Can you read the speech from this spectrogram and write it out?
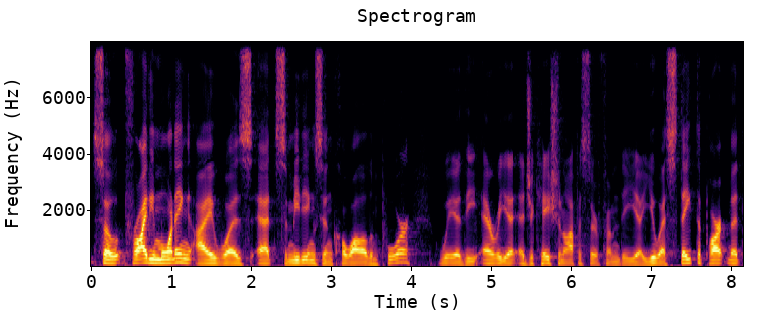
So Friday morning, I was at some meetings in Kuala Lumpur where the area education officer from the uh, US State Department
